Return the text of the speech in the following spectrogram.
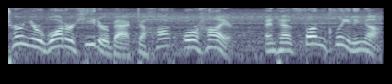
turn your water heater back to hot or higher, and have fun cleaning up.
